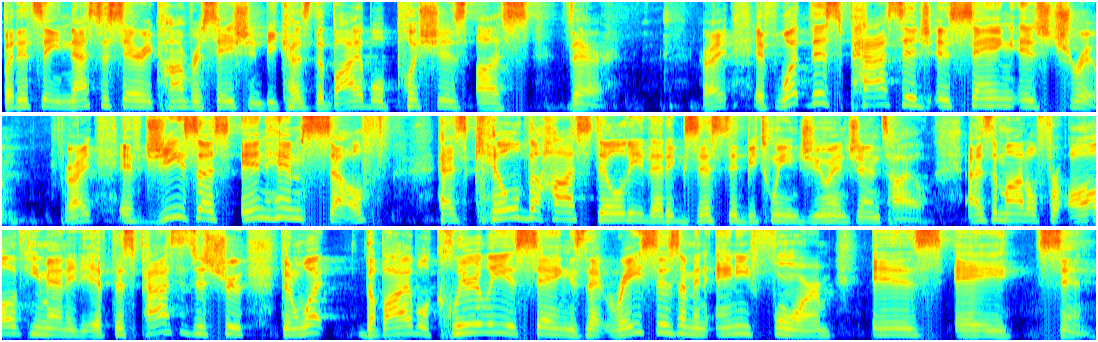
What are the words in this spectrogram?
but it's a necessary conversation because the Bible pushes us there. right? If what this passage is saying is true, right? If Jesus in himself has killed the hostility that existed between Jew and Gentile as a model for all of humanity, if this passage is true, then what the Bible clearly is saying is that racism in any form is a sin.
